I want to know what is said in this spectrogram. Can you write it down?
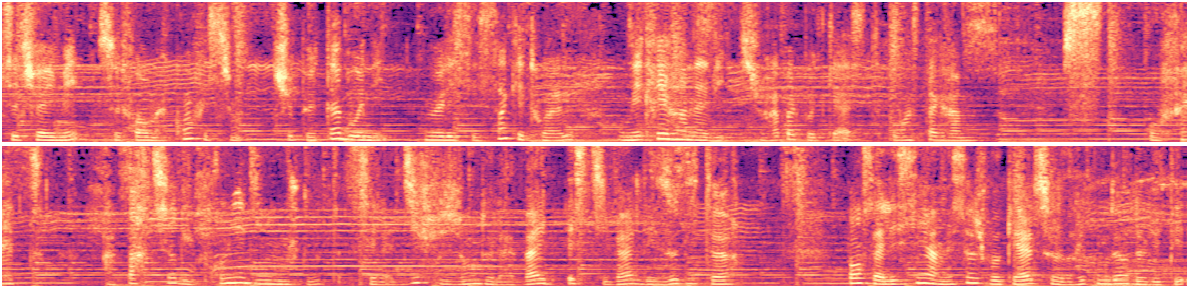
Si tu as aimé ce format confession, tu peux t'abonner, me laisser 5 étoiles ou m'écrire un avis sur Apple Podcast ou Instagram. au fait, à partir du premier dimanche d'août, c'est la diffusion de la vibe estivale des auditeurs. Pense à laisser un message vocal sur le répondeur de l'été.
